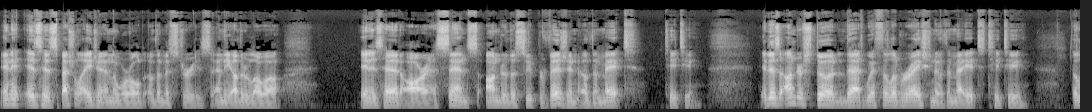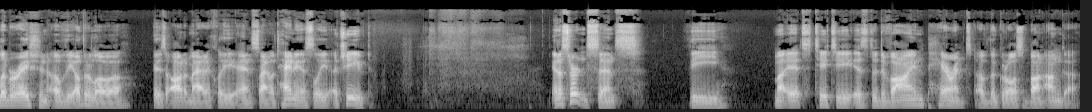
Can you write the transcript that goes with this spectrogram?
in is his special agent in the world of the mysteries, and the other Loa in his head are, in a sense, under the supervision of the Met Titi. It is understood that with the liberation of the Met Titi, the liberation of the other Loa is automatically and simultaneously achieved. In a certain sense, the Ma'it Titi is the divine parent of the Gros Bon Ange,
